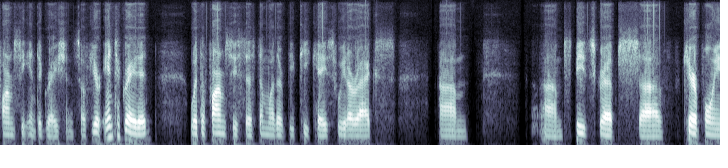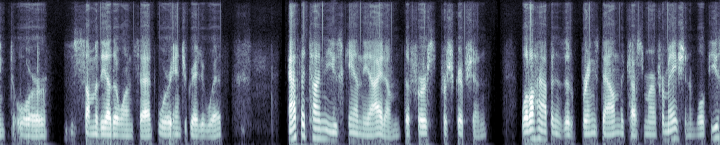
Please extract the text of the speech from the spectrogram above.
pharmacy integration. So if you're integrated with a pharmacy system, whether it be PK, SuiteRx, um, um, SpeedScripts, uh, CarePoint, or some of the other ones that we're integrated with, at the time that you scan the item, the first prescription, what will happen is it brings down the customer information. Well, if you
